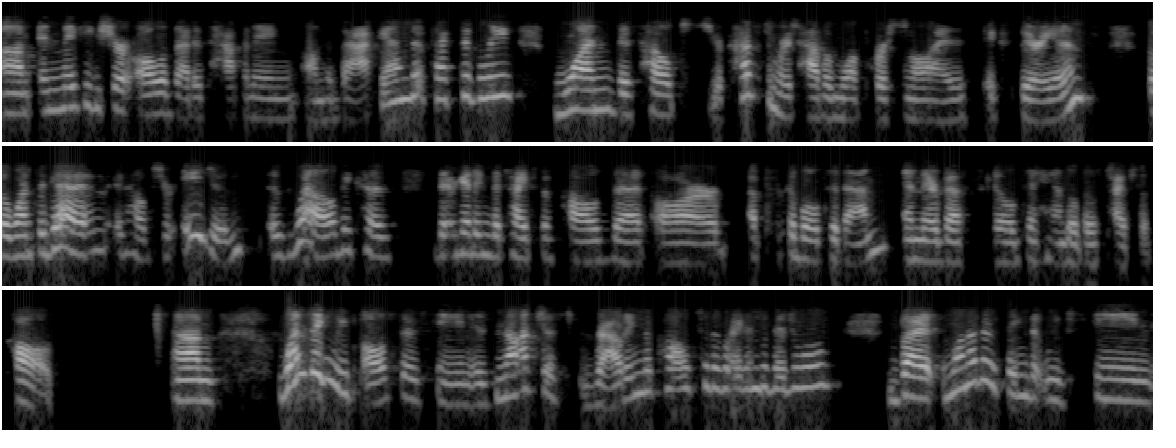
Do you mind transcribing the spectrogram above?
Um, and making sure all of that is happening on the back end effectively. One, this helps your customers have a more personalized experience. But once again, it helps your agents as well because they're getting the types of calls that are applicable to them and they're best skilled to handle those types of calls. Um, one thing we've also seen is not just routing the calls to the right individuals, but one other thing that we've seen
